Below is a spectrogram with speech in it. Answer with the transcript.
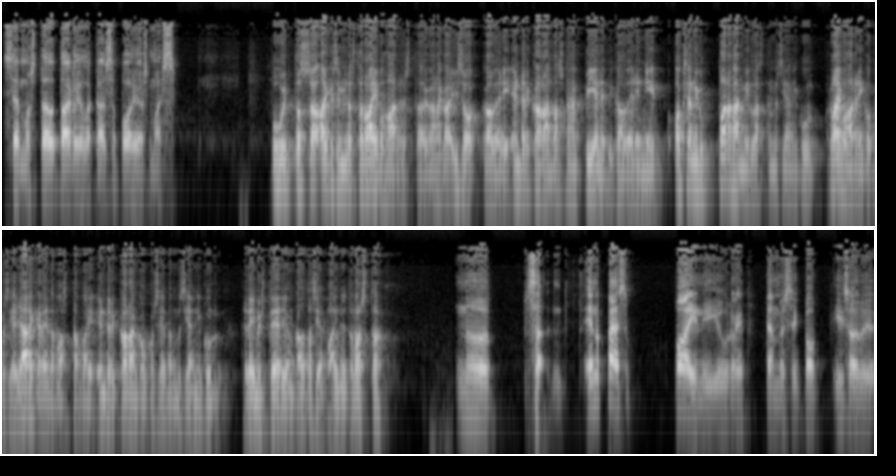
semmoista on tarjolla kanssa Pohjoismaissa. Puhuit tuossa aikaisemmin tuosta Raivo Harrista, joka on aika iso kaveri, Ender Karan taas vähän pienempi kaveri, niin onko se niin parhaimmillaan tämmöisiä niin Raivo Harrin kokoisia järkeleitä vastaan vai Ender Karan kokoisia tämmöisiä niin Rey Mysterion kaltaisia painoita vastaan? No, sa- en ole päässyt painiin juuri tämmöisiä isoja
